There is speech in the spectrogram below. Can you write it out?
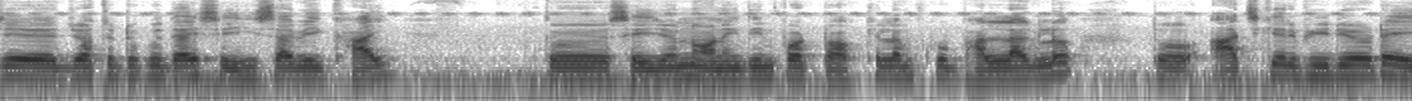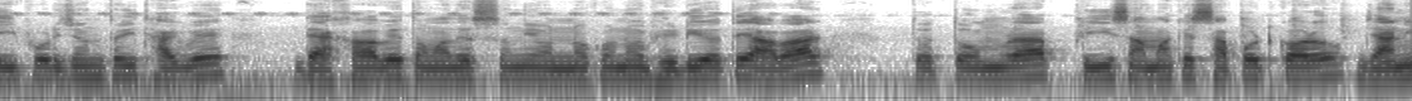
যে যতটুকু দেয় সেই হিসাবেই খাই। তো সেই জন্য অনেক দিন পর টক খেলাম, খুব ভালো লাগল। তো আজকের ভিডিওটা এই পর্যন্তই থাকবে। দেখা হবে তোমাদের সঙ্গে অন্য কোনো ভিডিওতে আবার। তো তোমরা প্লিজ আমাকে সাপোর্ট করো। জানি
